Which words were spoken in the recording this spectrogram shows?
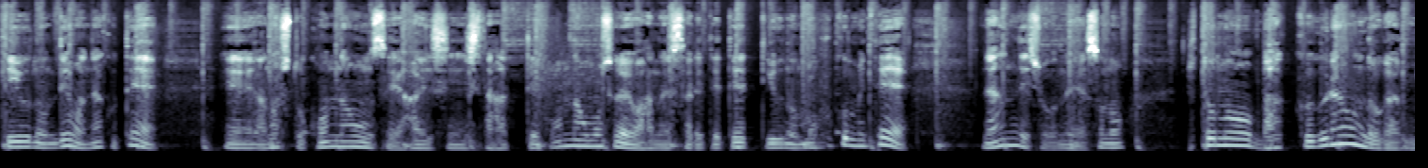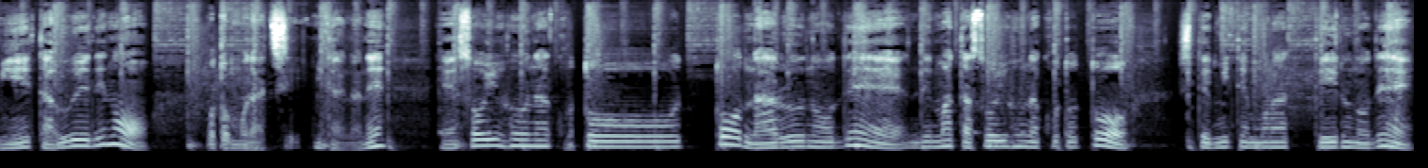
ていうのではなくて、えー、あの人こんな音声配信してはって、こんな面白いお話されててっていうのも含めて、なんでしょうね、その、人のバックグラウンドが見えた上でのお友達みたいなね、えー、そういうふうなこととなるので、で、またそういうふうなこととして見てもらっているので、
